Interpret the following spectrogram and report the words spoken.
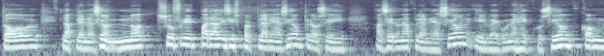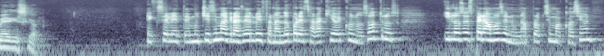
Todo la planeación, no sufrir parálisis por planeación, pero sí hacer una planeación y luego una ejecución con medición. Excelente, muchísimas gracias Luis Fernando por estar aquí hoy con nosotros y los esperamos en una próxima ocasión.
